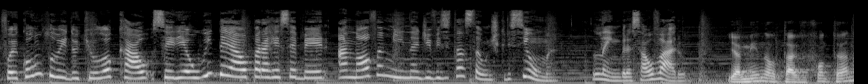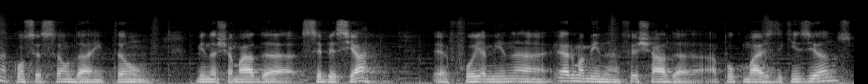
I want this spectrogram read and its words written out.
foi concluído que o local seria o ideal para receber a nova mina de visitação de Criciúma, lembra Salvaro. E a mina Otávio Fontana, concessão da então mina chamada CBCA, é, foi a mina, era uma mina fechada há pouco mais de 15 anos,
